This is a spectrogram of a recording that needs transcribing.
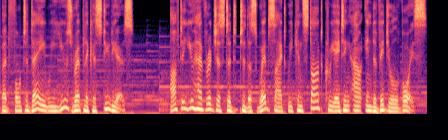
but for today we use Replica Studios. After you have registered to this website, we can start creating our individual voice.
